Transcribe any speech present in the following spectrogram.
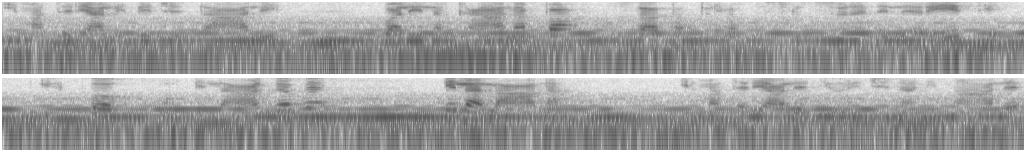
i materiali vegetali, quali la canapa, usata per la costruzione delle reti, il cocco e l'agave, e la lana, il materiale di origine animale,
